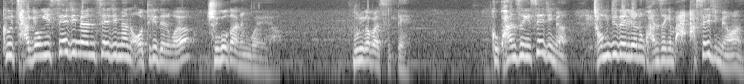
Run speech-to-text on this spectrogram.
그 작용이 세지면 세지면 어떻게 되는 거예요? 죽어가는 거예요. 우리가 봤을 때. 그 관성이 세지면, 정지되려는 관성이 막 세지면,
